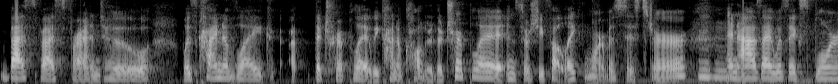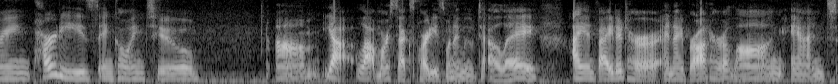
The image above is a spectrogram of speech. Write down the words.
best best friend who was kind of like the triplet. We kind of called her the triplet, and so she felt like more of a sister. Mm-hmm. And as I was exploring parties and going to um, yeah, a lot more sex parties when I moved to LA. I invited her and I brought her along, and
